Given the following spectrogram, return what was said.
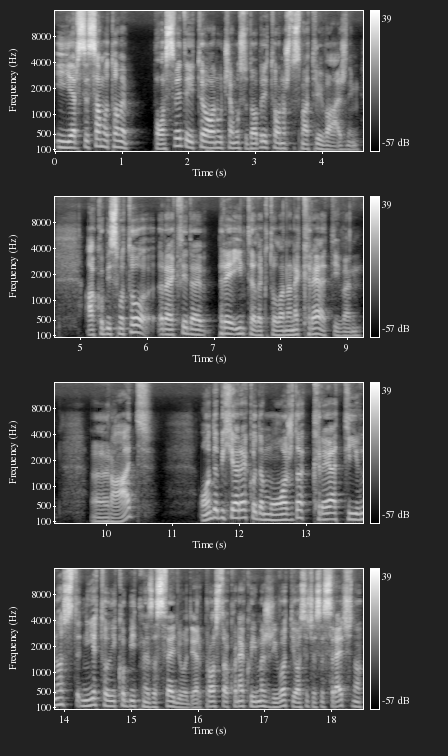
i jer se samo tome posvete i to je ono u čemu su dobri, to je ono što smatruju važnim. Ako bismo to rekli da je preintelektualan, a ne kreativan uh, rad, onda bih ja rekao da možda kreativnost nije toliko bitna za sve ljude, jer prosto ako neko ima život i osjeća se srećno,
